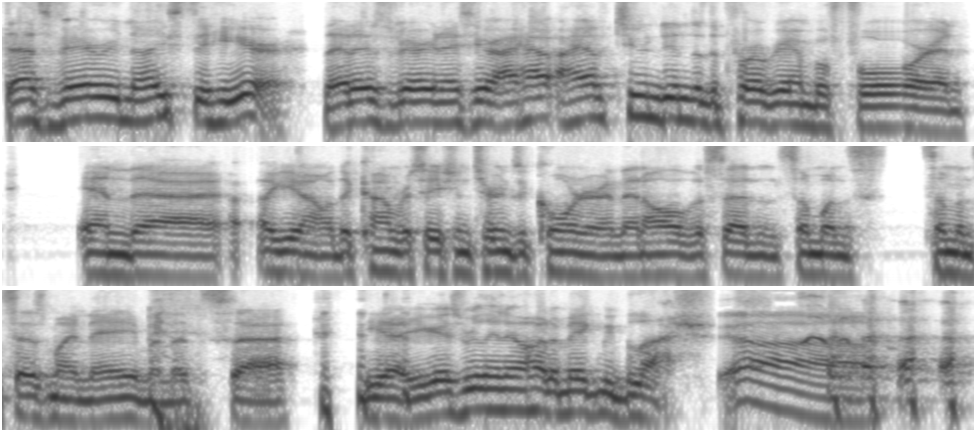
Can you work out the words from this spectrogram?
That's very nice to hear. That is very nice to hear. I have I have tuned into the program before, and and uh, you know the conversation turns a corner, and then all of a sudden someone's someone says my name, and it's uh, yeah, you guys really know how to make me blush. Yeah.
